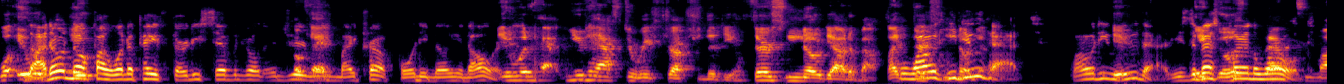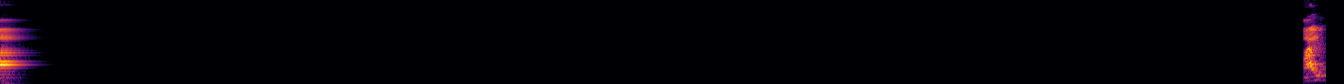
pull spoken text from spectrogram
Well, it I don't know it- if I want to pay 37 year old injury Okay. Mike Trout 40 million dollars. It would have you'd have to restructure the deal. There's no doubt about. Like, Well, why would he no do doubt. that? Why would he It- do that? He's the best player in the world. My, my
